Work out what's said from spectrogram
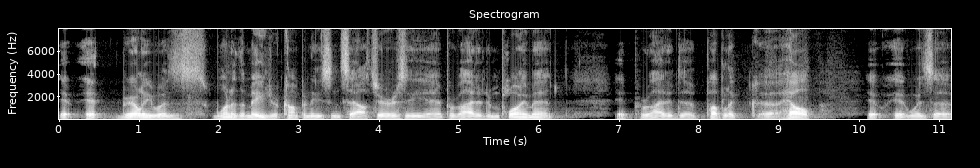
it it really was one of the major companies in South Jersey. It provided employment. It provided uh, public uh, help. It it was a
